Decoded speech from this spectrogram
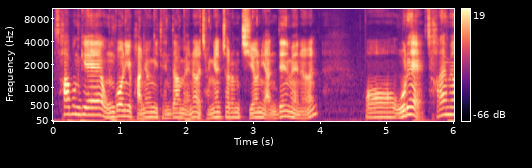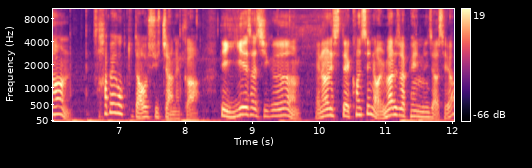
4분기에 온건이 반영이 된다면은 작년처럼 지연이 안 되면은 어, 올해 잘하면 400억도 나올 수 있지 않을까. 근데 이 회사 지금 애널리스트의 컨센이 얼마로 잡혀 있는지 아세요?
